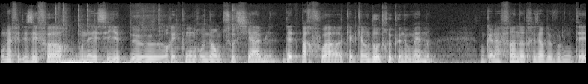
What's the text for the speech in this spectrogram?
On a fait des efforts, on a essayé de répondre aux normes sociables, d'être parfois quelqu'un d'autre que nous-mêmes. Donc à la fin, notre réserve de volonté,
